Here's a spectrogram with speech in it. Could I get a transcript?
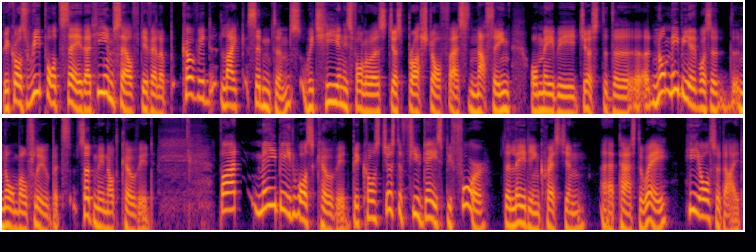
Because reports say that he himself developed COVID like symptoms, which he and his followers just brushed off as nothing, or maybe just the. Uh, no, maybe it was a normal flu, but certainly not COVID. But maybe it was COVID because just a few days before the lady in question uh, passed away, he also died.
